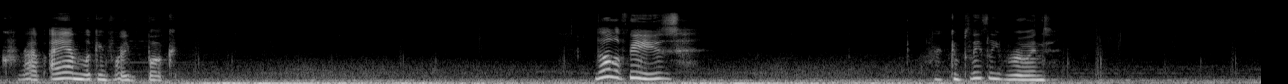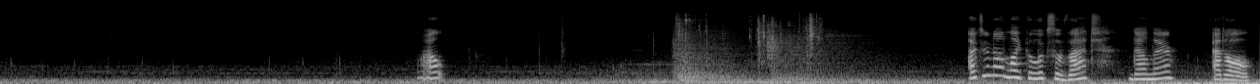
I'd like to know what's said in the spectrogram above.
Crap, I am looking for a book. And all of these are completely ruined. Well, I do not like the looks of that down there at all.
